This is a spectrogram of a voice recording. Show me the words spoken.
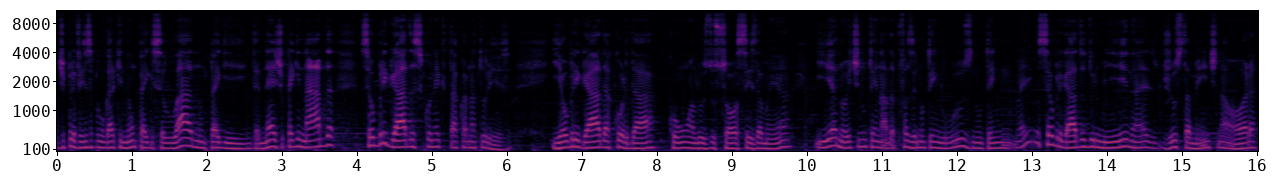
de preferência para um lugar que não pegue celular, não pegue internet, não pegue nada. Você é obrigado a se conectar com a natureza. E é obrigado a acordar com a luz do sol às seis da manhã e à noite não tem nada para fazer, não tem luz, não tem. Aí você é obrigado a dormir, né? Justamente na hora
